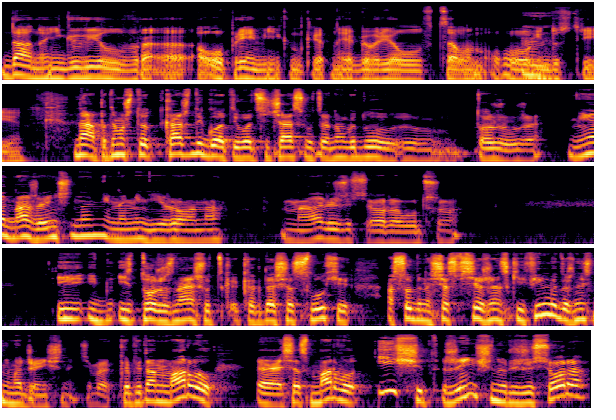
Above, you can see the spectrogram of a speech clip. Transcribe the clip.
Да, но я не говорил в ра- о премии конкретно, я говорил в целом о Мгм. индустрии. Да, потому что каждый год, и вот сейчас, вот в этом году э, тоже уже, ни одна женщина не номинирована на режиссера лучшего. И, и, и тоже, знаешь, вот когда сейчас слухи, особенно сейчас все женские фильмы должны снимать женщины. Типа Капитан Марвел, э, сейчас Марвел ищет женщину-режиссера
